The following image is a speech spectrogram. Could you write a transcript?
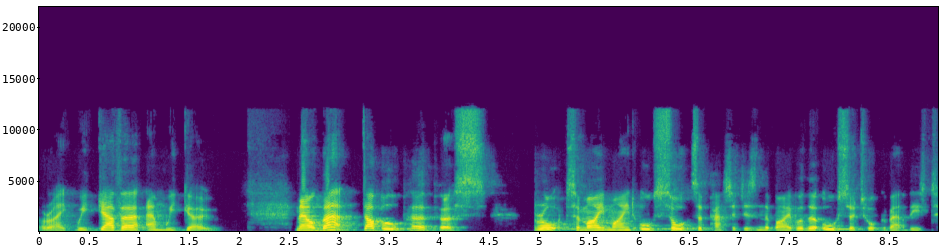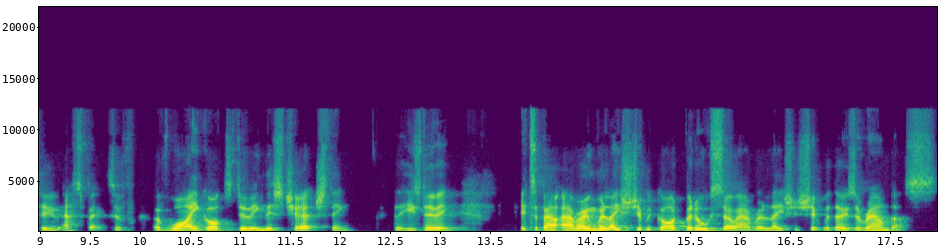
all right? We gather and we go. Now, that double purpose brought to my mind all sorts of passages in the Bible that also talk about these two aspects of, of why God's doing this church thing that He's doing. It's about our own relationship with God, but also our relationship with those around us.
